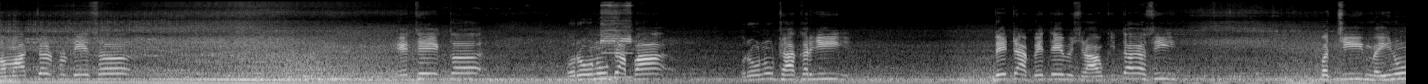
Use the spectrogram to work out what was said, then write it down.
ਹਿਮਾਚਲ ਪ੍ਰਦੇਸ਼। ਇੱਥੇ ਇੱਕ ਰੋਨੂ ਢਾਬਾ, ਰੋਨੂ ਠਾਕਰ ਜੀ ਦੇ ਢਾਬੇ ਤੇ ਵਿਸ਼ਰਾਮ ਕੀਤਾ ਹੋਇਆ ਸੀ। 25 ਮਈ ਨੂੰ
